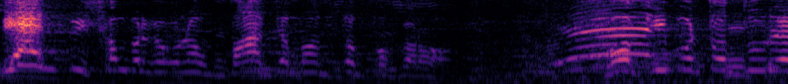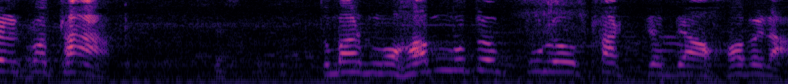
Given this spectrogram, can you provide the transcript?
বিএনপি সম্পর্কে কোনো বাজে মন্তব্য করো। সকিপুর তো দূরের কথা। তোমার মোহাম্মদ পুরো থাকতে দেওয়া হবে না।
